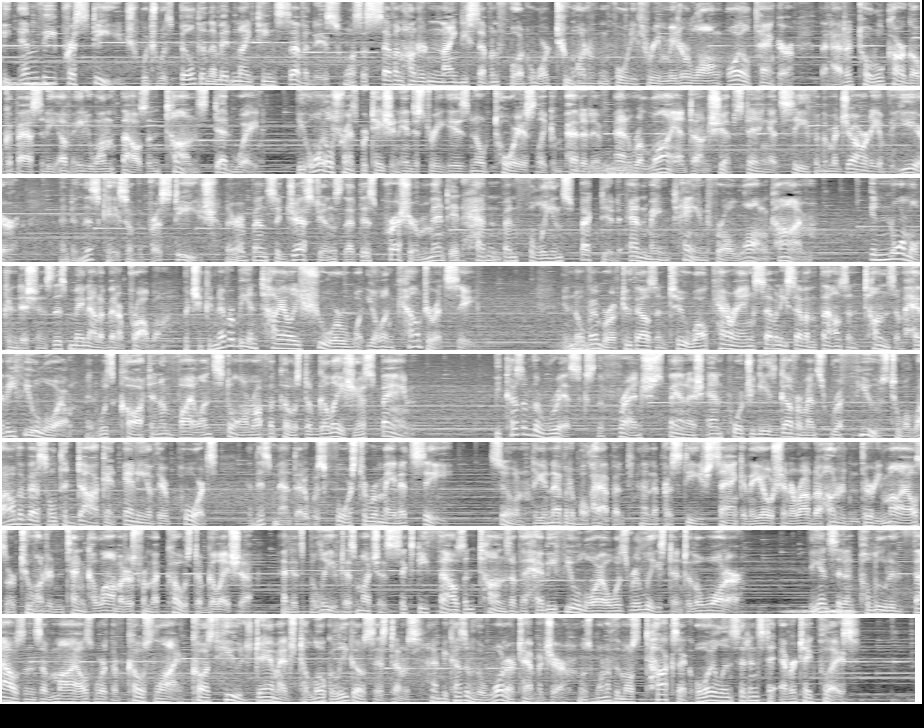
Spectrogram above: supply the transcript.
The MV Prestige, which was built in the mid-1970s, was a 797-foot or 243-meter-long oil tanker that had a total cargo capacity of 81,000 tons deadweight. The oil transportation industry is notoriously competitive and reliant on ships staying at sea for the majority of the year. And in this case of the Prestige, there have been suggestions that this pressure meant it hadn't been fully inspected and maintained for a long time. In normal conditions, this may not have been a problem, but you can never be entirely sure what you'll encounter at sea. In November of 2002, while carrying 77,000 tons of heavy fuel oil, it was caught in a violent storm off the coast of Galicia, Spain. Because of the risks, the French, Spanish, and Portuguese governments refused to allow the vessel to dock at any of their ports, and this meant that it was forced to remain at sea. Soon, the inevitable happened, and the Prestige sank in the ocean around 130 miles or 210 kilometers from the coast of Galicia, and it's believed as much as 60,000 tons of the heavy fuel oil was released into the water. The incident polluted thousands of miles worth of coastline, caused huge damage to local ecosystems, and because of the water temperature, was one of the most toxic oil incidents to ever take place.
